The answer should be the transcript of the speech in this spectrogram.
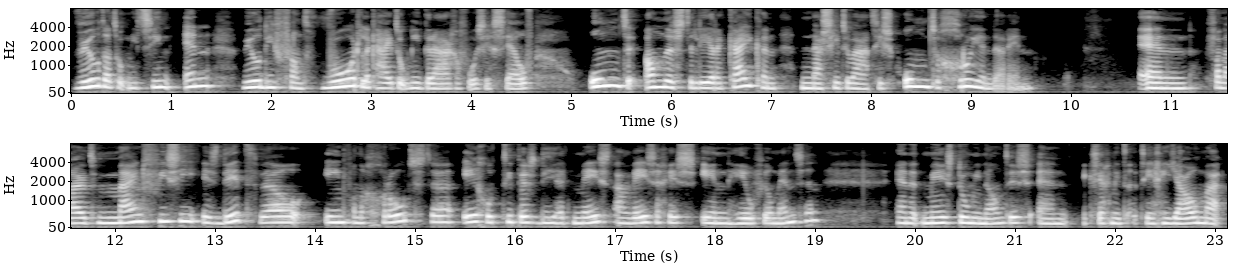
wil dat ook niet zien en wil die verantwoordelijkheid ook niet dragen voor zichzelf om te anders te leren kijken naar situaties, om te groeien daarin. En vanuit mijn visie is dit wel een van de grootste egotypes die het meest aanwezig is in heel veel mensen. En het meest dominant is. En ik zeg niet tegen jou, maar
